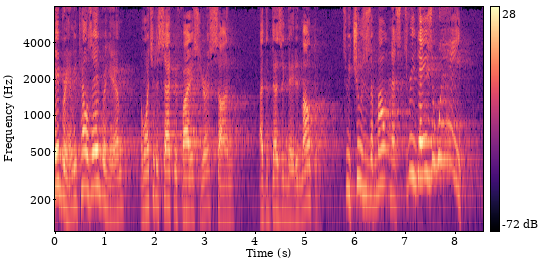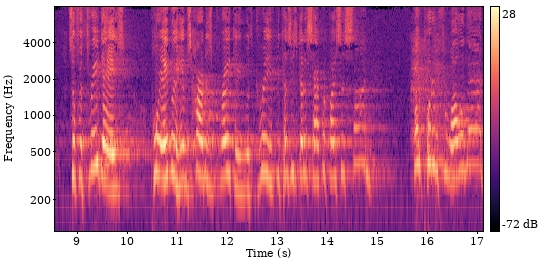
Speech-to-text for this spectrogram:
Abraham, he tells Abraham, I want you to sacrifice your son at the designated mountain. So he chooses a mountain that's three days away. So for three days, poor Abraham's heart is breaking with grief because he's going to sacrifice his son. Why put him through all of that?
